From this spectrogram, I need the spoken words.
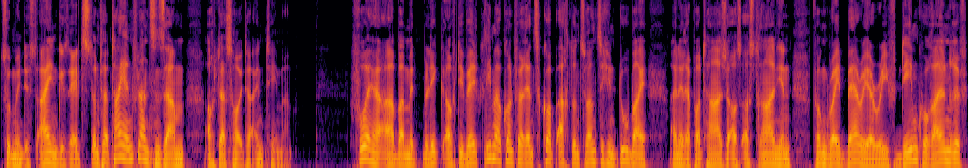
zumindest eingesetzt und verteilen Pflanzensamen, auch das heute ein Thema. Vorher aber mit Blick auf die Weltklimakonferenz COP28 in Dubai eine Reportage aus Australien vom Great Barrier Reef, dem Korallenriff,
